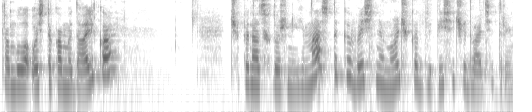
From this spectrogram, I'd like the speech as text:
Там була ось така медалька. Чемпіонат з художньої гімнастики, весняночка 2023.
